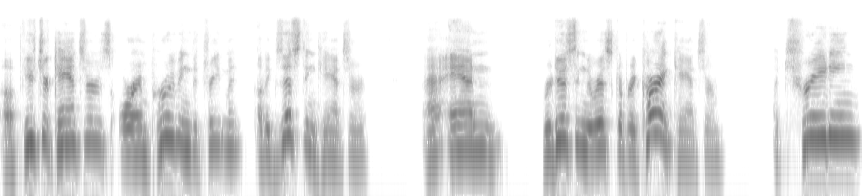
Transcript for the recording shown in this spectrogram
of future cancers or improving the treatment of existing cancer uh, and reducing the risk of recurrent cancer. Uh, treating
